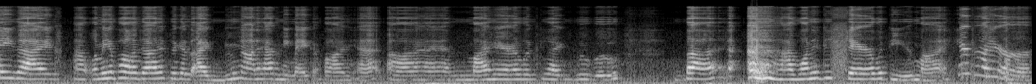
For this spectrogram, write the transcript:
Hey you guys, uh, let me apologize because I do not have any makeup on yet uh, and my hair looks like boo-boo but I wanted to share with you my hair dryer.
